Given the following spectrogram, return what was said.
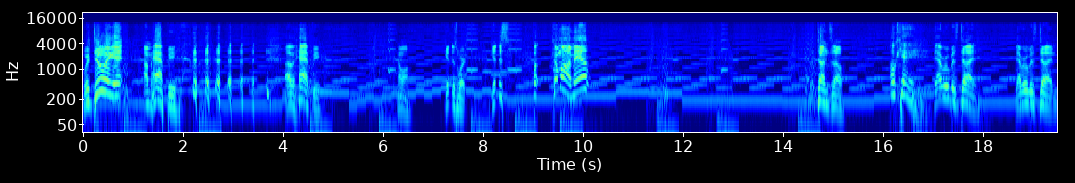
We're doing it. I'm happy. I'm happy. Come on. Get this work. Get this. Come on, man. Dunzo. Okay, that room is done. That room is done.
